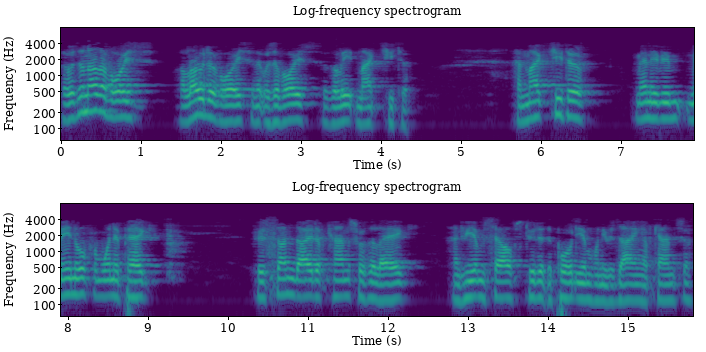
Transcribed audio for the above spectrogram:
There was another voice a louder voice, and it was a voice of the late Mac Cheater. And Mac Cheater, many of you may know from Winnipeg, whose son died of cancer of the leg, and he himself stood at the podium when he was dying of cancer.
